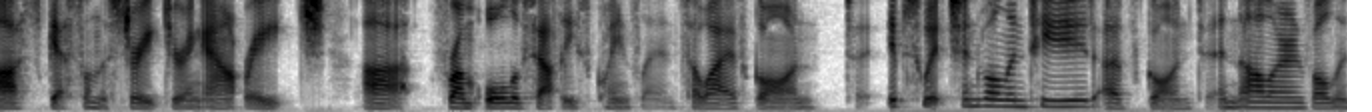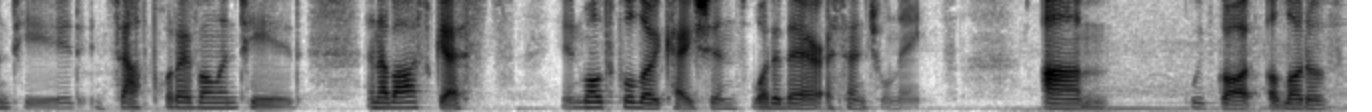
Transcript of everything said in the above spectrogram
asked guests on the street during outreach uh, from all of southeast Queensland. So I've gone to Ipswich and volunteered, I've gone to Inala and volunteered, in Southport I volunteered, and I've asked guests in multiple locations what are their essential needs. Um, we've got a lot of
